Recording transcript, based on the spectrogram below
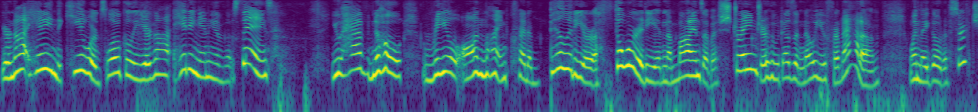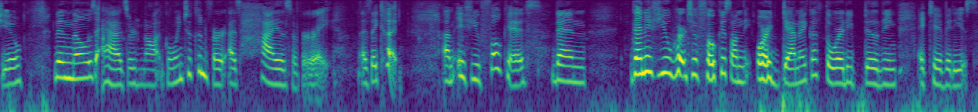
you're not hitting the keywords locally you're not hitting any of those things you have no real online credibility or authority in the minds of a stranger who doesn't know you from Adam when they go to search you, then those ads are not going to convert as high as of a rate as they could. Um, if you focus, then then if you were to focus on the organic authority building activities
